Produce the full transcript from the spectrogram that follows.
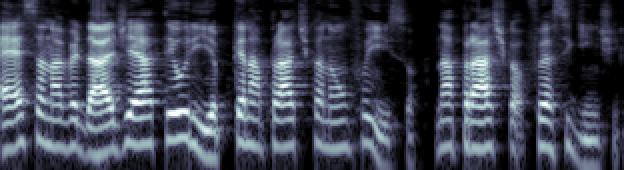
Essa, na verdade, é a teoria, porque na prática não foi isso. Na prática foi a seguinte:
